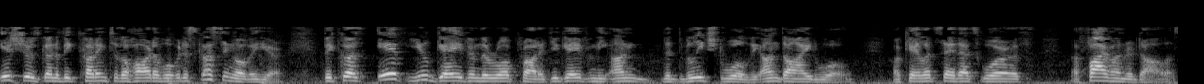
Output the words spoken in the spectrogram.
issue is going to be cutting to the heart of what we're discussing over here. Because if you gave him the raw product, you gave him the un, the bleached wool, the undyed wool, okay, let's say that's worth uh, $500.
